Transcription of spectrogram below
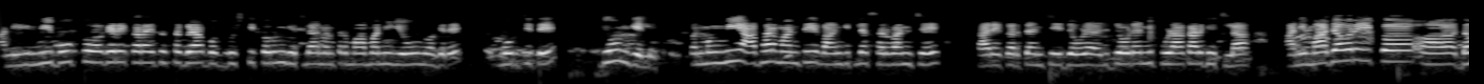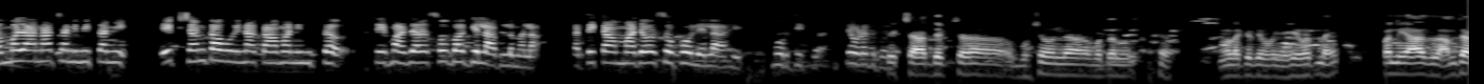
आणि मी बुक वगैरे करायचं सगळ्या गोष्टी करून घेतल्यानंतर मामाने येऊन वगैरे मूर्ती ते घेऊन गेले. पण मग मी आभार मानते वांगीतल्या सर्वांचे कार्यकर्त्यांचे जेवढ्या जेवढ्यांनी पुढाकार घेतला. आणि माझ्यावर एक धम्मदानाच्या निमित्ताने एक क्षण का होईना कामानिमित्त ते माझ्या सौभाग्य लाभलं मला. ते काम माझ्यावर सोपवलेलं आहे. मूर्तीचं. तेवढंच बोल अध्यक्ष अध्यक्ष मला किती हे होत नाही. पण आज आमच्या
